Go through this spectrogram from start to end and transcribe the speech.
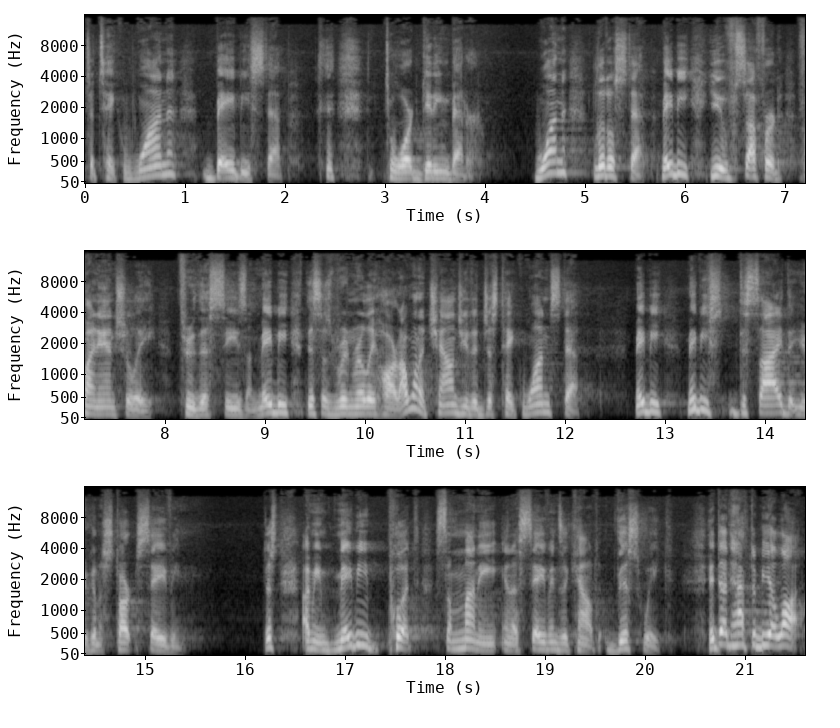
to take one baby step toward getting better. One little step. Maybe you've suffered financially through this season. Maybe this has been really hard. I want to challenge you to just take one step. Maybe, maybe decide that you're to start saving. Just, I mean, maybe put some money in a savings account this week. It doesn't have to be a lot.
